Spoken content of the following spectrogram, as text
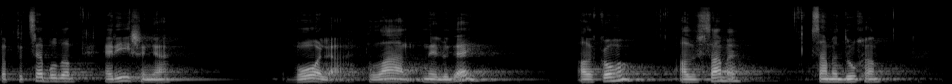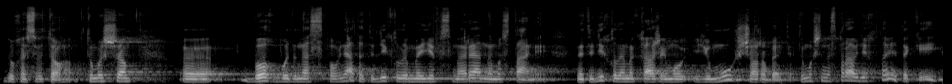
Тобто це було рішення, воля, план не людей, але кого? Але саме, саме Духа, Духа Святого. Тому що Бог буде нас сповняти тоді, коли ми є в смиренному стані, не тоді, коли ми кажемо йому, що робити. Тому що насправді хто є такий,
